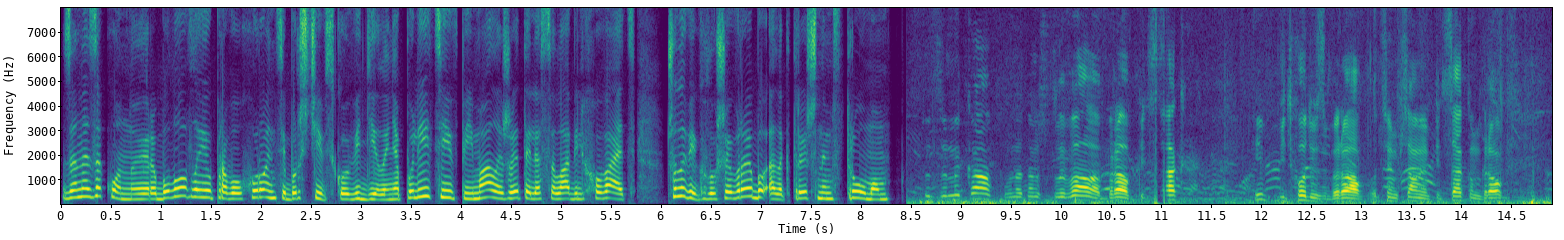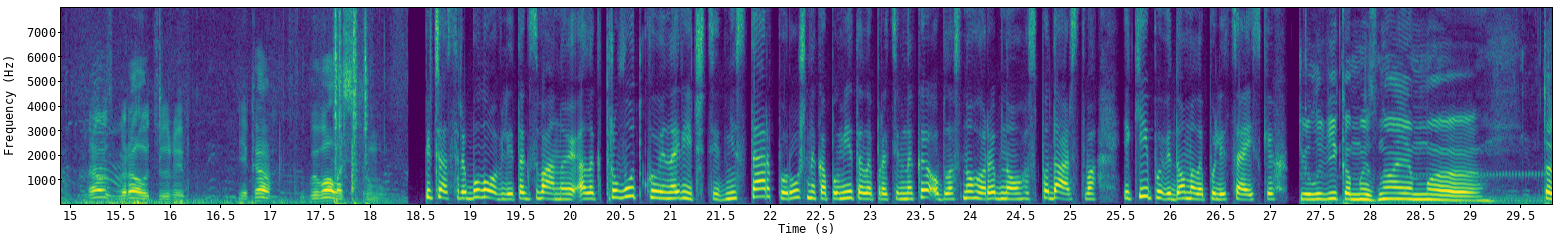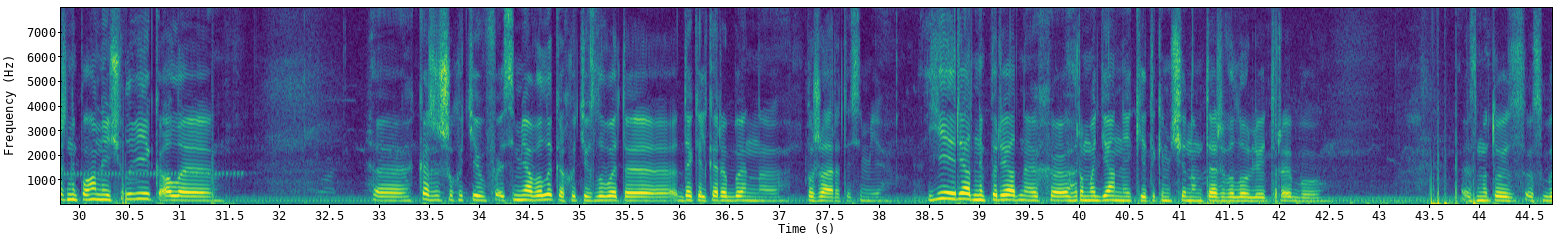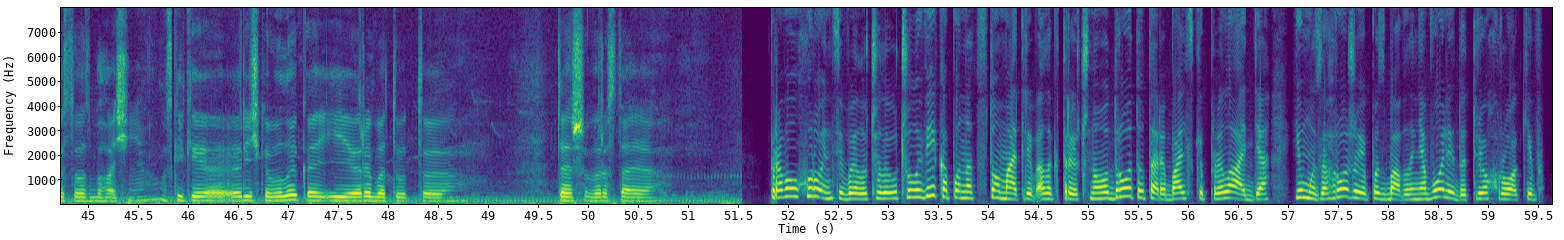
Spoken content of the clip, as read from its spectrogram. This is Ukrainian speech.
За незаконною риболовлею правоохоронці Борщівського відділення поліції впіймали жителя села Вільховець. Чоловік глушив рибу електричним струмом. Тут замикав, вона там спливала, брав підсак і відходив, збирав. Оцим самим підсаком брав, брав збирав оцю рибу, яка вбивалась струмом. Під час риболовлі так званою електровудкою на річці Дністер порушника помітили працівники обласного рибного господарства, які повідомили поліцейських. Чоловіка ми знаємо, теж непоганий чоловік, але е, каже, що хотів, сім'я велика, хотів зловити декілька рибин, е, пожарити сім'ї. Є ряд непорядних е, громадян, які таким чином теж виловлюють рибу з метою особистого збагачення, оскільки річка велика і риба тут теж виростає Правоохоронці вилучили у чоловіка понад 100 метрів електричного дроту та рибальське приладдя. Йому загрожує позбавлення волі до трьох років.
